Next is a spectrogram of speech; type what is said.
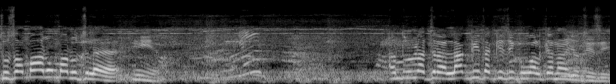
तू सब मारू मारू चला है। अंदरूना चला, लग गई तो किसी को वाल कहना होती थी।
